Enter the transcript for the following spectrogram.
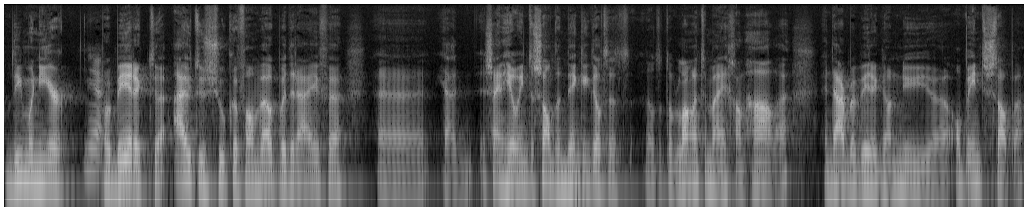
op die manier probeer ik te, uit te zoeken van welke bedrijven uh, ja, zijn heel interessant en denk ik dat het, dat het op lange termijn gaan halen. En daar probeer ik dan nu uh, op in te stappen.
